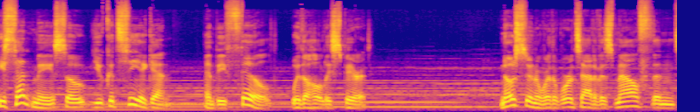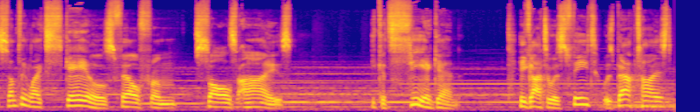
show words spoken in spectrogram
He sent me so you could see again and be filled with the Holy Spirit. No sooner were the words out of his mouth than something like scales fell from Saul's eyes. He could see again. He got to his feet, was baptized,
